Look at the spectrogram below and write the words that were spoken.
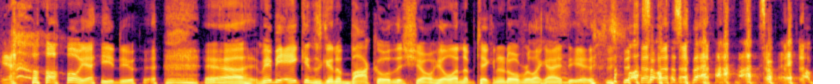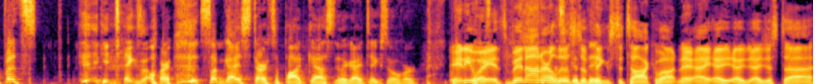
Yeah. oh yeah, you do. yeah, maybe Aiken's gonna Baco the show. He'll end up taking it over like I did. that's, what, that's what happens. He takes over. Some guy starts a podcast, the other guy takes over. anyway, it's been on our list of thing. things to talk about, and I, I, I, just uh,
